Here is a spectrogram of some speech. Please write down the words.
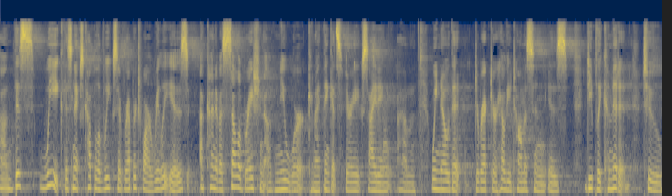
Um, this week, this next couple of weeks of repertoire really is a kind of a celebration of new work, and I think it's very exciting. Um, we know that director Helgi Tomasson is deeply committed to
